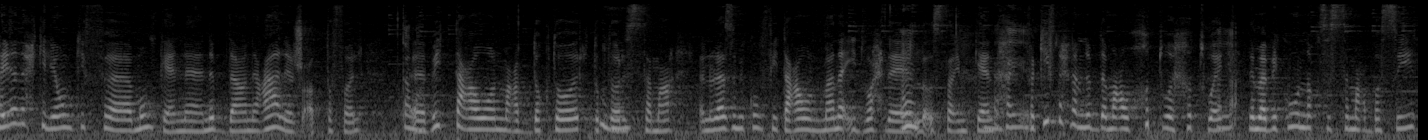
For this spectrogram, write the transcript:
خلينا نحكي اليوم كيف ممكن نبدأ نعالج الطفل طبعا. آه، بالتعاون مع الدكتور دكتور مم. السمع لأنه لازم يكون في تعاون ما ايد وحده القصة يمكن. فكيف نحن بنبدأ معه خطوة خطوة هلا. لما بيكون نقص السمع بسيط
